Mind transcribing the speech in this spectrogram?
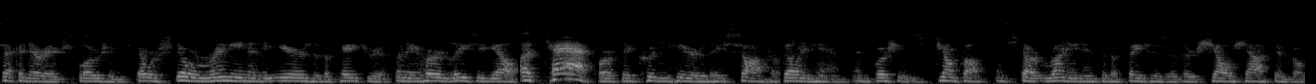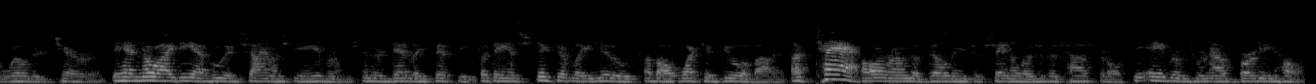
secondary explosions that were still ringing in the ears of the Patriots when they heard Lisa yell, Attack! Or if they couldn't hear, they saw her, Billingham and Bushings, jump up and start running into the faces of their shell shocked and bewildered terrorists. They had no idea who had silenced the Abrams and their deadly 50s, but they instinctively knew about what to do about it. Attack! All around the buildings of St. Elizabeth's Hospital, the Abrams were now burning hulk.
